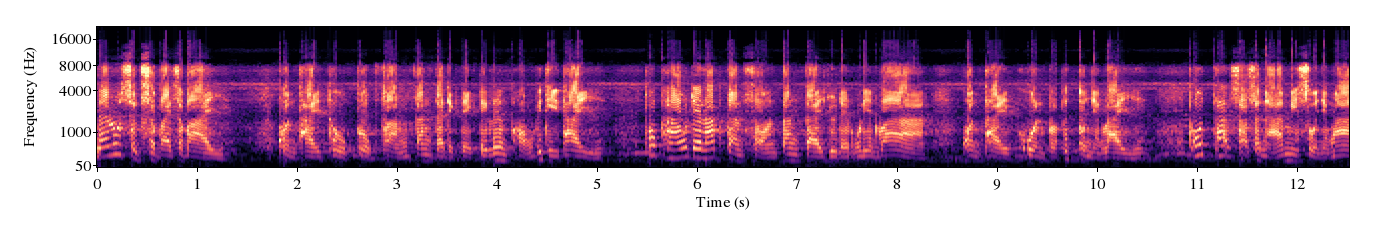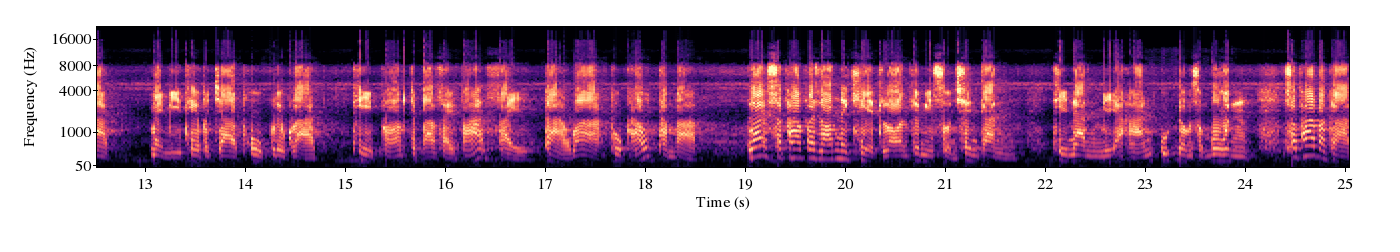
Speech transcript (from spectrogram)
และรู้สึกสบายๆคนไทยถูกปลูกฝังตั้งแต่เด็กๆ ในเรื่องของวิถีไทย พวกเขาได้รับการสอนตั้งแต่อยู่ในโรงเรียนว่า คนไทยควรประพฤติตนอย่างไร พุทธศาสนามีส่วนอย่างมาก ไม่มีเทพเจ้าผู้เกลียวกราด ที่พร้อมจะปาสายฟ้าใส่กล่าวว่าพวกเขาทำบาป และสภาพแวดล้อมในเขตร้อนก็มีส่วนเช่นกัน ที่นั่นมีอาหารอุดมสมบูรณ์ สภาพอากาศ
